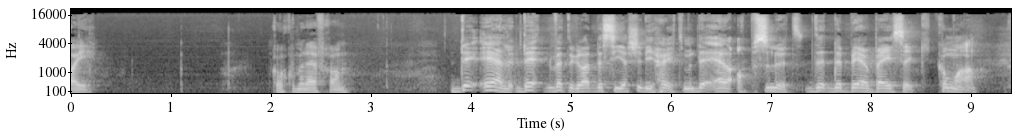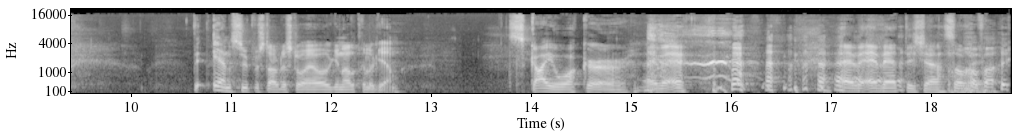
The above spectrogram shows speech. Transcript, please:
Oi. Hvor kommer det fram? Det er det, Vet du hva, det sier ikke de høyt, men det er absolutt Det, det er bare basic. Kom an. Det er en Superstar Destroyer i originaltrilogien. Skywalker Jeg vet, jeg, jeg vet ikke. Sorry.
